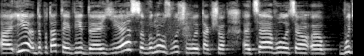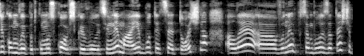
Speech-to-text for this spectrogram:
Е, і депутати від е, ЄС вони озвучували так, що е, ця вулиця е, будь-якому випадку московської вулиці не має бути, це точно. Але е, вони сам були за те, щоб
